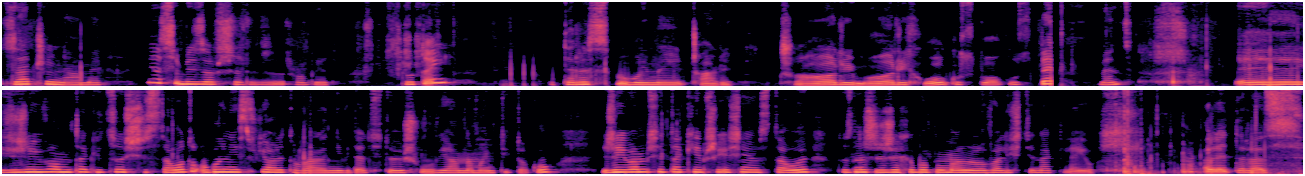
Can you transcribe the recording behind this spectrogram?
zaczynamy. Ja sobie zawsze robię tutaj teraz spróbujmy czary. Czary, mary, hokus pokus, więc e, jeżeli wam takie coś się stało, to ogólnie jest fioletowe, ale nie widać, to już mówiłam na moim TikToku. Jeżeli wam się takie przejaśnienia stały, to znaczy, że chyba pomalowaliście na kleju. Ale teraz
